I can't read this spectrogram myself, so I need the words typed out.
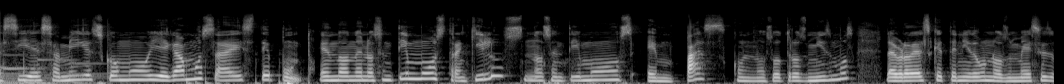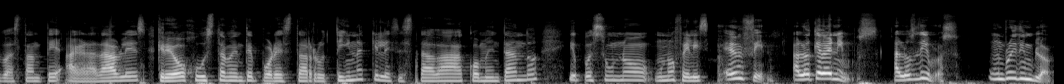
así es, amigues, como llegamos a este punto, en donde nos sentimos tranquilos, nos sentimos en paz con nosotros mismos. La verdad es que he tenido unos meses bastante agradables, creo justamente por esta rutina que les estaba comentando y pues uno, uno feliz. En fin, a lo que venimos, a los libros un reading blog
